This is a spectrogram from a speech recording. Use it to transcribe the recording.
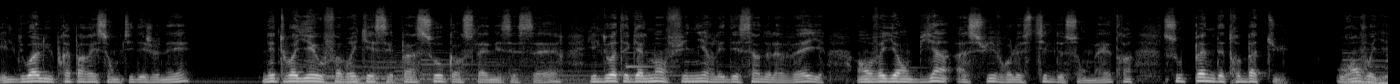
Il doit lui préparer son petit déjeuner, nettoyer ou fabriquer ses pinceaux quand cela est nécessaire. Il doit également finir les dessins de la veille en veillant bien à suivre le style de son maître, sous peine d'être battu ou renvoyé.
